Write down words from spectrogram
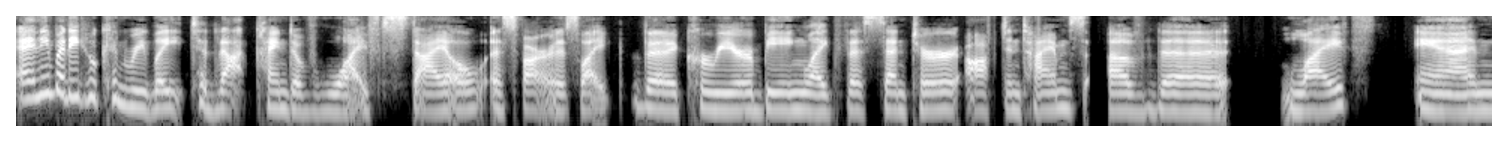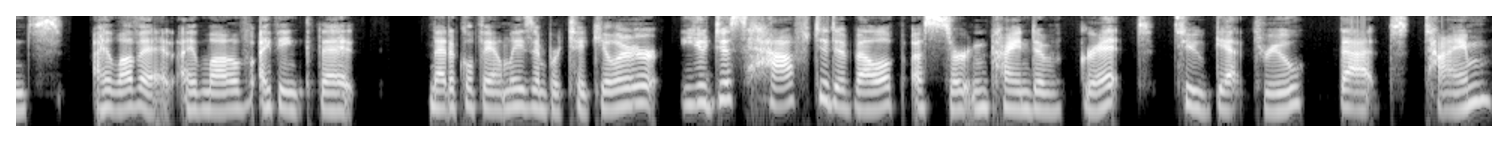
anybody who can relate to that kind of lifestyle as far as like the career being like the center oftentimes of the life. And I love it. I love, I think that medical families in particular, you just have to develop a certain kind of grit to get through that time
